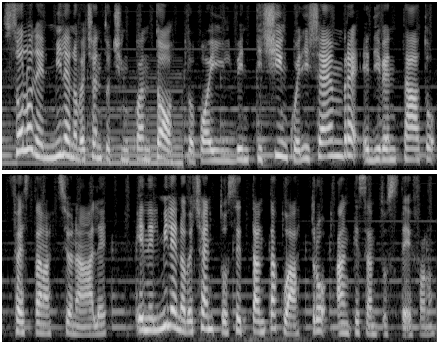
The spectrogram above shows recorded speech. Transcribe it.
Solo nel 1958, poi il 25 dicembre, è diventato festa nazionale e nel 1974 anche Santo Stefano.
